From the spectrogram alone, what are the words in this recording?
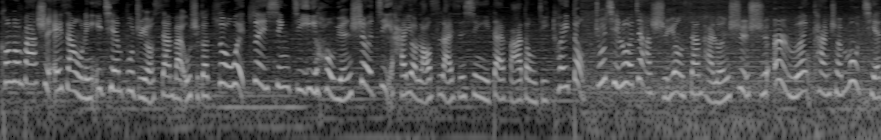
空中巴士 A 三五零一千不只有三百五十个座位，最新机翼后缘设计，还有劳斯莱斯新一代发动机推动，主起落架使用三排轮式十二轮，堪称目前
